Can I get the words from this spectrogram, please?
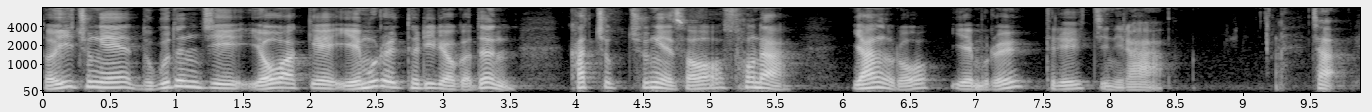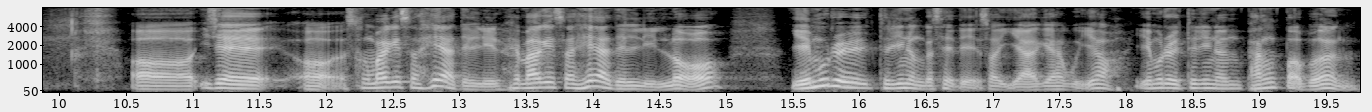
너희 중에 누구든지 여호와께 예물을 드리려거든 가축 중에서 소나 양으로 예물을 드릴지니라. 자, 어, 이제 어, 성막에서 해야 될 일, 회막에서 해야 될 일로 예물을 드리는 것에 대해서 이야기하고요. 예물을 드리는 방법은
